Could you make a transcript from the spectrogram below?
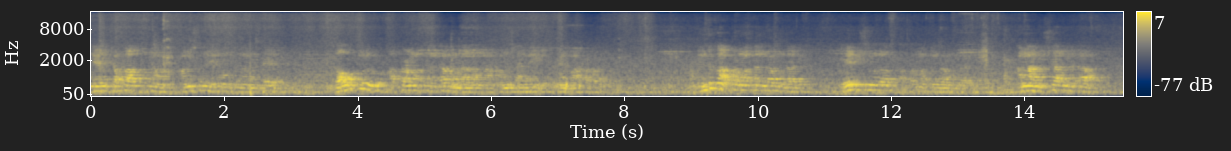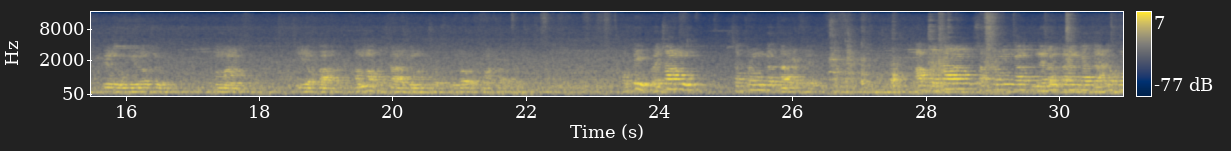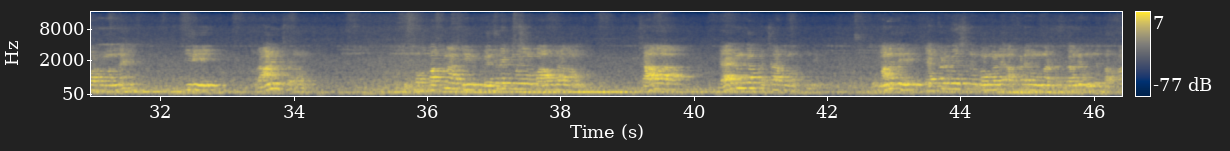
నేను చెప్పాల్సిన అంశం ఏమవుతున్నానంటే బౌద్ధులు అప్రమత్తంగా ఉండాలన్న అంశాన్ని నేను మాట్లాడాలి ఎందుకు అప్రమత్తంగా ఉండాలి? ఏ విషయంలో అప్రమత్తంగా ఉండాలి? అన్న విషయాల మీద నేను ఈరోజు మన ఈ యొక్క అమ్మ ప్రచార దినోత్సవంలో మాట్లాడాలి ఒకటి ప్రచారం సక్రమంగా జరగట్లేదు. ఆ ప్రచారం సక్రమంగా నిరంతరంగా జరగకపోవడం వల్లనే ఇది రాణించడం. ఒక పక్కన దీనికి వ్యతిరేకమైన భావజాలం చాలా వేగంగా ప్రచారం అవుతుంది. మనది ఎక్కడ వేసిన బొమ్మలే అక్కడే ఉన్నట్టుగానే ఉంది తప్ప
